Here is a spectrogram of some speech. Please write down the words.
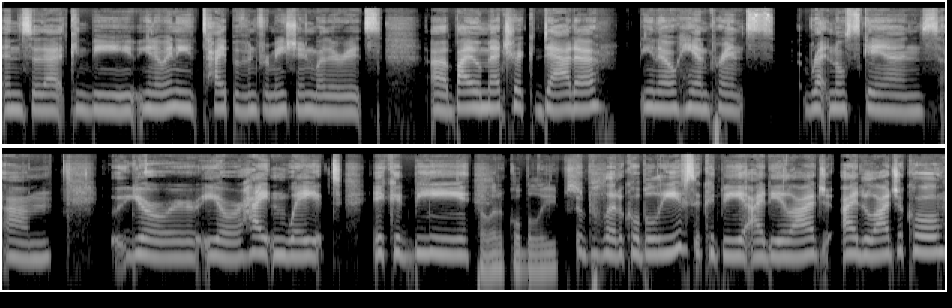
and so that can be, you know, any type of information, whether it's uh, biometric data, you know, handprints, retinal scans, um, your your height and weight. It could be Political beliefs? political beliefs. It could be ideolog- ideological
